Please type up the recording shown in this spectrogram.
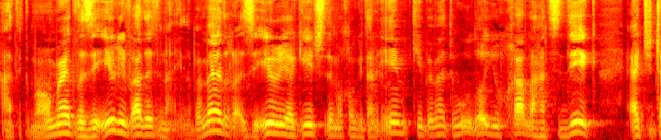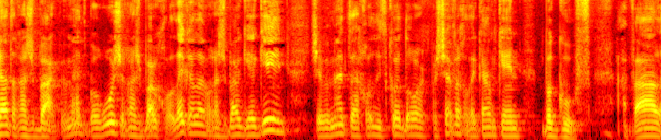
אז הגמרא אומרת לזעירי ועד התנאי, באמת זעירי יגיד שזה מחלוקת תנאים, כי באמת הוא לא יוכל להצדיק את שיטת הרשב"ג. באמת ברור שרשב"ג חולק עליו, רשב"ג יגיד שבאמת אתה יכול לזכות לא רק בשפך אלא גם כן בגוף. אבל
